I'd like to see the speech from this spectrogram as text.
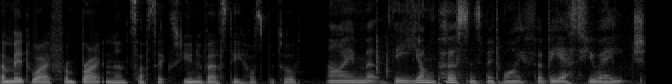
a midwife from Brighton and Sussex University Hospital. I'm the young person's midwife for BSUH.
